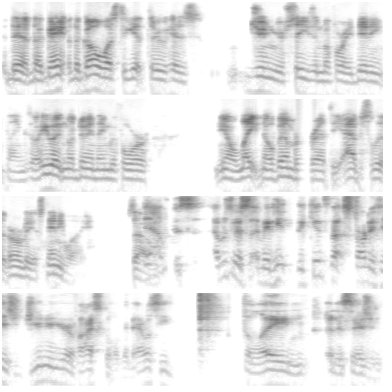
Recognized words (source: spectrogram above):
the the game the goal was to get through his junior season before he did anything. So he wasn't going to do anything before you know late November at the absolute earliest anyway. So yeah, I was, I was going to say. I mean, he, the kid's not started his junior year of high school. I mean, how was he delaying a decision?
